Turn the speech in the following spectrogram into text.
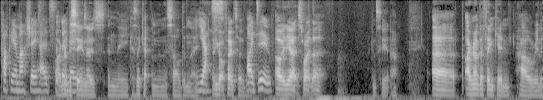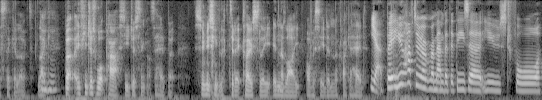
papier mache heads that I remember made. seeing those in the because they kept them in the cell, didn't they? Yes. Have you got a photo of that? I do. Oh yeah, it's right there. I can see it now. Uh, I remember thinking how realistic it looked. Like, Mm-hmm. but if you just walk past, you just think that's a head. But as soon as you looked at it closely in the light, obviously it didn't look like a head. Yeah, but you have to remember that these are used for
